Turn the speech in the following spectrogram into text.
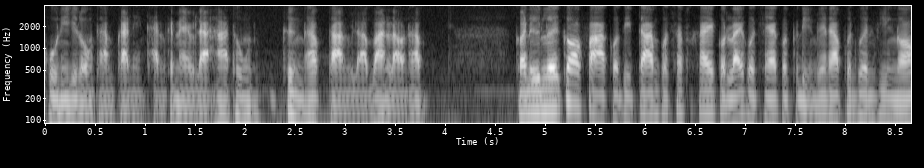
คู่นี้จะลงทำการแข่งขันกันในเวลา5ทุ่มครึ่งครับตามเวลาบ้านเรานะครับ ก่อนอื่นเลยก็ฝากกดติดตามกด subscribe กดไลค์กดแชร์กดกระดิ่งด้วยนะครับเพื่อนๆพี่น้อง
